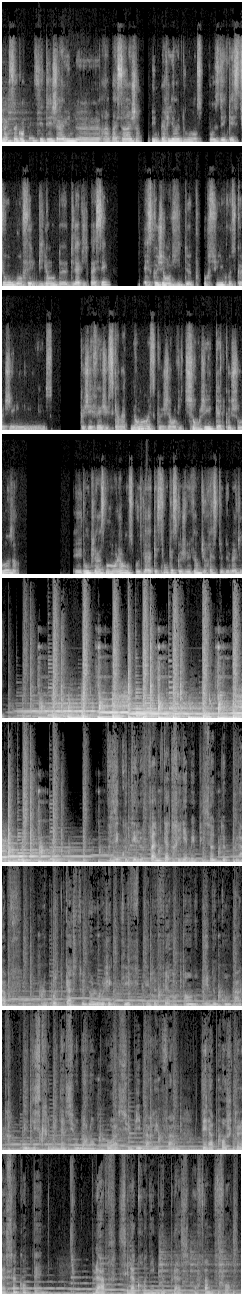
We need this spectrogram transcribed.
La cinquantaine, c'est déjà une, euh, un passage, une période où on se pose des questions, où on fait le bilan de, la vie passée. Est-ce que j'ai envie de poursuivre ce que j'ai que j'ai fait jusqu'à maintenant? Est-ce que j'ai envie de changer quelque chose? Et donc là, à ce moment-là, on se pose la question qu'est-ce que je vais faire du reste de ma vie? Écoutez le 24e épisode de PLAF, le podcast dont l'objectif est de faire entendre et de combattre les discriminations dans l'emploi subies par les femmes dès l'approche de la cinquantaine. PLAF, c'est l'acronyme de Place aux femmes fortes.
